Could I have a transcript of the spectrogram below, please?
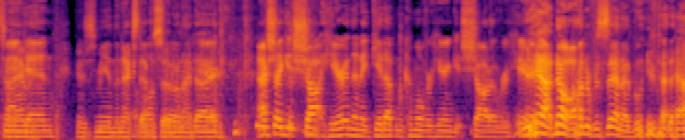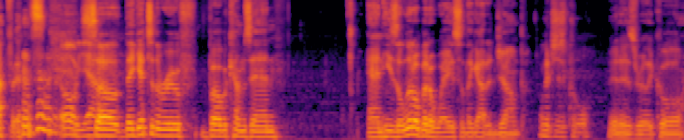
That's me time. again. Here's me in the next I'm episode when I died. Actually, I get shot here, and then I get up and come over here and get shot over here. yeah, no, 100%. I believe that happens. oh yeah. So they get to the roof. Boba comes in, and he's a little bit away, so they got to jump. Which is cool. It is really cool.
